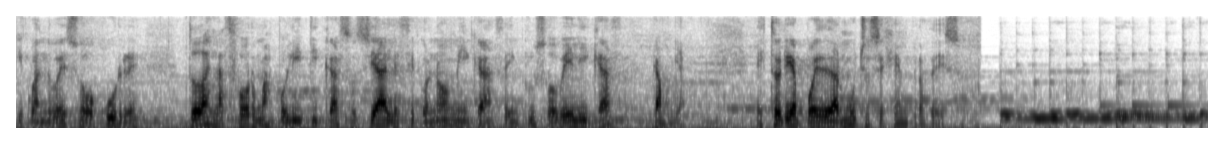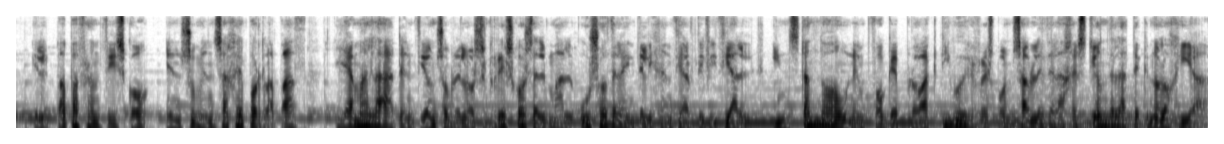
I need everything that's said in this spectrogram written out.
y cuando eso ocurre, todas las formas políticas, sociales, económicas e incluso bélicas cambian. La historia puede dar muchos ejemplos de eso. Papa Francisco, en su mensaje por la paz, llama la atención sobre los riesgos del mal uso de la inteligencia artificial, instando a un enfoque proactivo y responsable de la gestión de la tecnología.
